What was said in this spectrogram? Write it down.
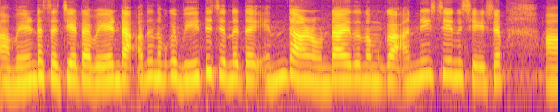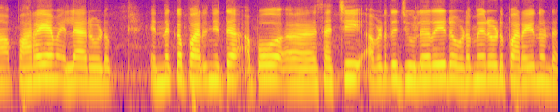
ആ വേണ്ട സച്ചിയേട്ടാ വേണ്ട. അത് നമുക്ക് വീട്ടിൽ ചെന്നിട്ട് എന്താണ് ഉണ്ടായത് നമുക്ക് അന്വേഷിച്ചതിന് ശേഷം പറയാം എല്ലാവരോടും എന്നൊക്കെ പറഞ്ഞിട്ട് അപ്പോൾ സച്ചി അവിടുത്തെ ജ്വല്ലറിയുടെ ഉടമയോട് പറയുന്നുണ്ട്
